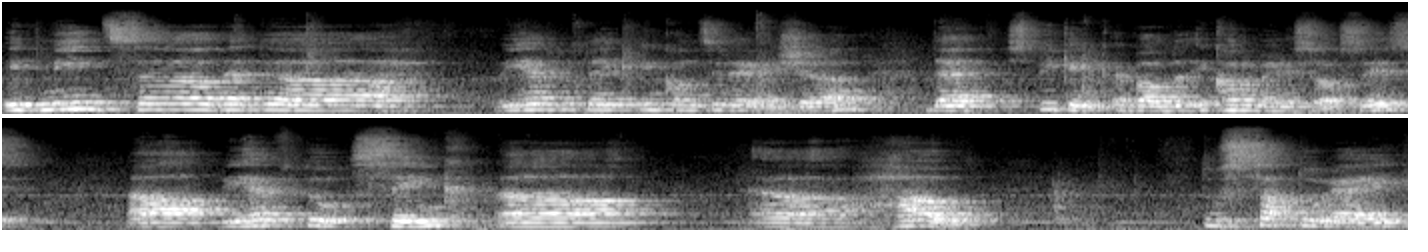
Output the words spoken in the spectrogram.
It means uh, that uh, we have to take in consideration that speaking about the economy resources, uh, we have to think uh, uh, how to saturate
